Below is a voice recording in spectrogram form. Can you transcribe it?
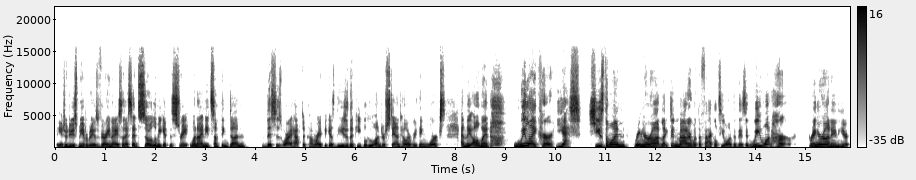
They introduced me, everybody was very nice. And I said, So let me get this straight. When I need something done, this is where I have to come, right? Because these are the people who understand how everything works. And they all went, we like her. Yes, she's the one. Bring her on. Like, didn't matter what the faculty wanted. They said, we want her. Bring her on in here.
